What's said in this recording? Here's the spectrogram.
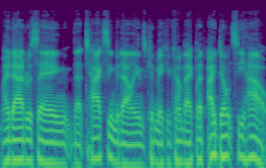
my dad was saying that taxi medallions could make a comeback, but I don't see how.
